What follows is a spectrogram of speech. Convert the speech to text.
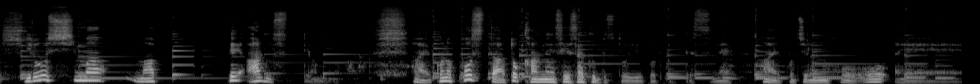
広島マッペアルスって読むのかな。はい。このポスターと関連制作物ということですね。はい。こちらの方を、え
